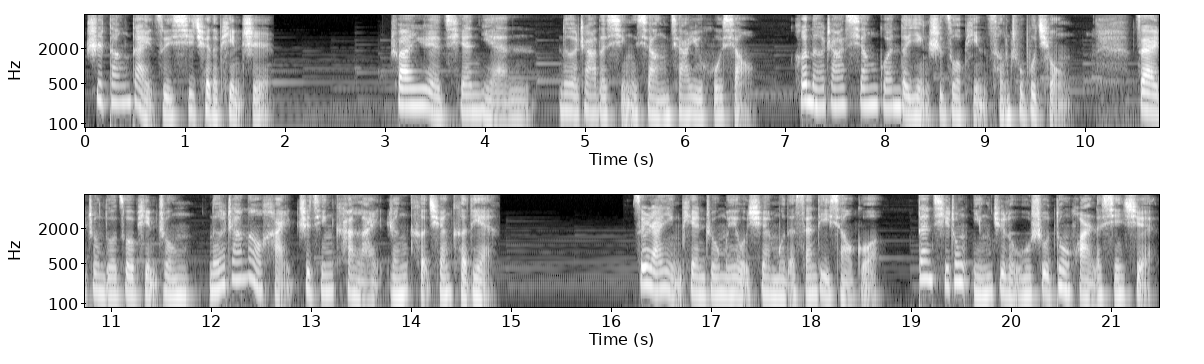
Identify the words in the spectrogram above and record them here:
是当代最稀缺的品质。穿越千年，哪吒的形象家喻户晓，和哪吒相关的影视作品层出不穷。在众多作品中，《哪吒闹海》至今看来仍可圈可点。虽然影片中没有炫目的 3D 效果，但其中凝聚了无数动画人的心血。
